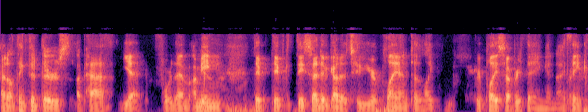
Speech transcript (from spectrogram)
I don't think that there's a path yet for them. I mean, they they've, they said they've got a two year plan to like replace everything, and I think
